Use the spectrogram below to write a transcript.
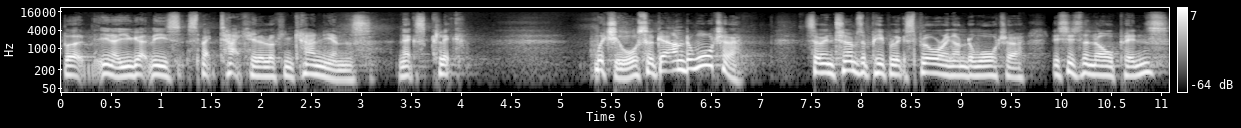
But you know, you get these spectacular looking canyons. Next click, which you also get underwater. So in terms of people exploring underwater, this is the Knoll Pins.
